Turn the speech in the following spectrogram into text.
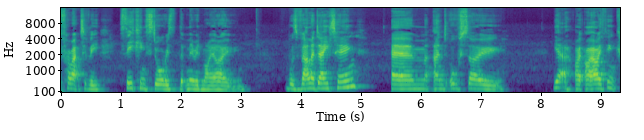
proactively seeking stories that mirrored my own was validating. Um, and also, yeah, I, I, I think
